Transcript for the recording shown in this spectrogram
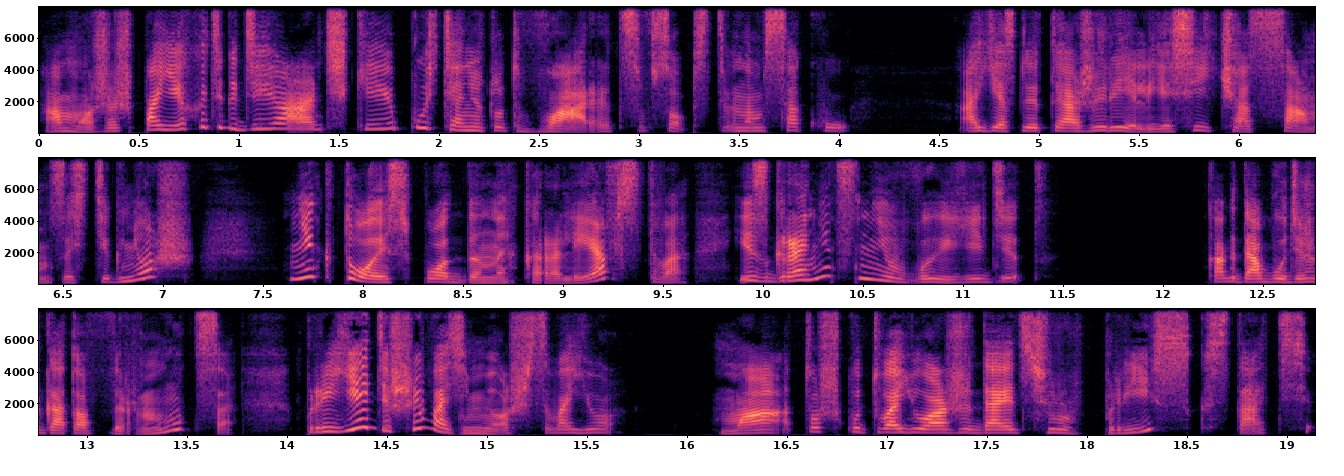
А можешь поехать к дядьке, пусть они тут варятся в собственном соку. А если ты ожерелье сейчас сам застегнешь, никто из подданных королевства из границ не выедет. Когда будешь готов вернуться, приедешь и возьмешь свое. Матушку твою ожидает сюрприз, кстати.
